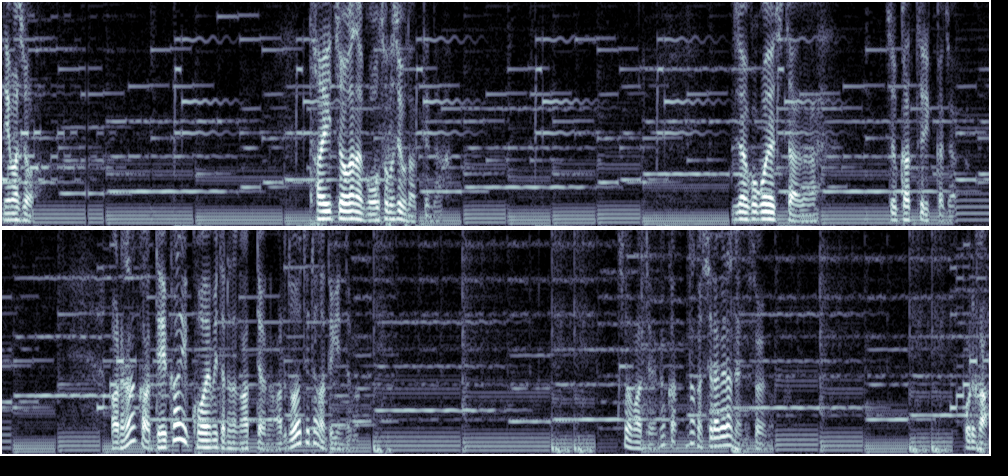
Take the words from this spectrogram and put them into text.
寝ましょう。体調がなんか恐ろしいことなってんな。じゃあここでちょっとあれだな。ちょっとがっつりいっか、じゃあ。あれなんかでかい公園みたいなのがあったよな。あれどうやってなんかできんだろう？ちょっと待ってよ。なんか、なんか調べられないね、そういうの。これか。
